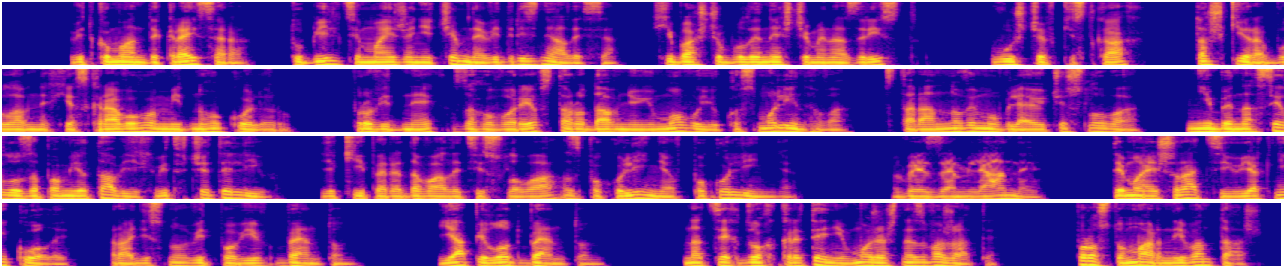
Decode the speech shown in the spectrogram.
Від команди крейсера тубільці майже нічим не відрізнялися, хіба що були нижчими на зріст, вужче в кістках, та шкіра була в них яскравого мідного кольору. Провідник заговорив стародавньою мовою космолінгва, старанно вимовляючи слова, ніби на силу запам'ятав їх від вчителів, які передавали ці слова з покоління в покоління. Ви земляни? Ти маєш рацію, як ніколи, радісно відповів Бентон. Я пілот Бентон. На цих двох кретинів можеш не зважати. Просто марний вантаж.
